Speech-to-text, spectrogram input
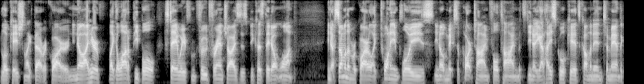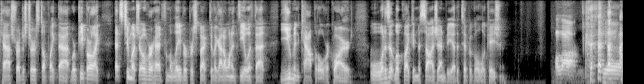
location like that require? And you know, I hear like a lot of people stay away from food franchises because they don't want you know, some of them require like 20 employees, you know, mix of part time, full time. It's, you know, you got high school kids coming in to man the cash register, stuff like that, where people are like, that's too much overhead from a labor perspective. Like, I don't want to deal with that human capital required. What does it look like in Massage Envy at a typical location? A lot. yeah,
